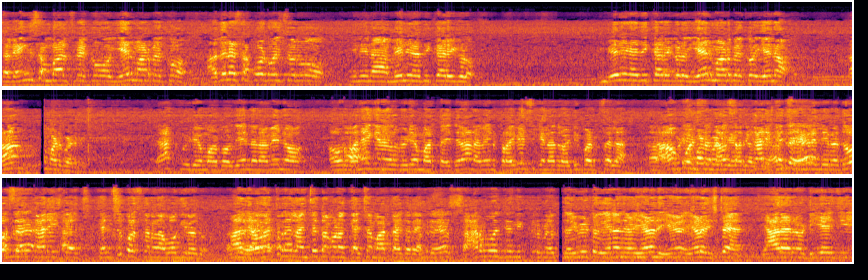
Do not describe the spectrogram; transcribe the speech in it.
ನಾವ್ ಹೆಂಗ್ ಸಂಭಾಳಿಸ್ಬೇಕು, ಏನ್ ಮಾಡ್ಬೇಕು? ಅದನ್ನೇ ಸಪೋರ್ಟ್ ವಹಿಸೋರು ಇಲ್ಲಿನ ಮೇಲಿನ ಅಧಿಕಾರಿಗಳು. ಮೇಲಿನ ಅಧಿಕಾರಿಗಳು ಏನ್ ಮಾಡ್ಬೇಕು, ಏನೋ? ಹಾ ಮಾಡ್ಬೇಡ್ರಿ. ಯಾಕೆ ವಿಡಿಯೋ ಮಾಡ್ಬೋದು ಏನೋ ನಾವೇನು ಅವ್ರ ಮನೆಗೆ ಏನಾದ್ರು ವಿಡಿಯೋ ಮಾಡ್ತಾ ಇದ್ದೀರಾ? ನಾವೇನ್ ಪ್ರೈವೇಸಿಗೆ ಏನಾದ್ರು ಅಡ್ಡಿಪಡಿಸಲ್ಲ. ನಾವು ಸರ್ಕಾರಿ ಕೆಲಸದಲ್ಲಿರೋದು ಸರ್ಕಾರಿ ಕೆಲಸಕ್ಕೋಸ್ಕರ ನಾವು ಹೋಗಿರೋದು. ಆದ್ರೆ ಅವ್ರ ಹತ್ರ ಲಂಚ ತಗೊಳೋ ಕೆಲಸ ಮಾಡ್ತಾ ಇದ್ದಾರೆ. ಅಂದ್ರೆ ಸಾರ್ವಜನಿಕರ ಮೇಲೆ ದಯವಿಟ್ಟು ಏನಾದ್ರು ಹೇಳಿ ಹೇಳೋದು ಇಷ್ಟೇ. ಯಾರ್ಯಾರು ಡಿಐಜಿ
